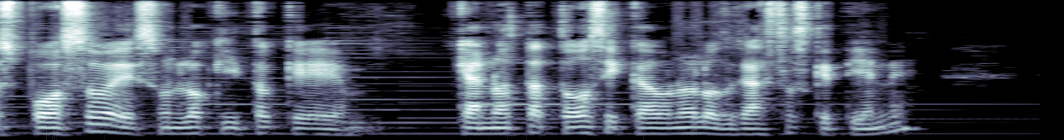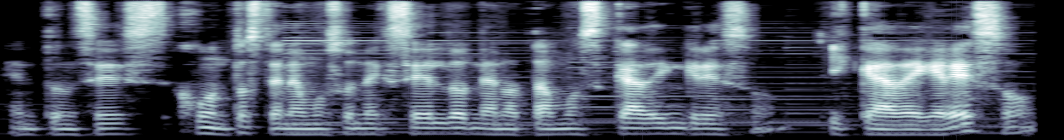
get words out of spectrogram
esposo es un loquito que, que anota todos y cada uno de los gastos que tiene. Entonces juntos tenemos un Excel donde anotamos cada ingreso y cada egreso,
